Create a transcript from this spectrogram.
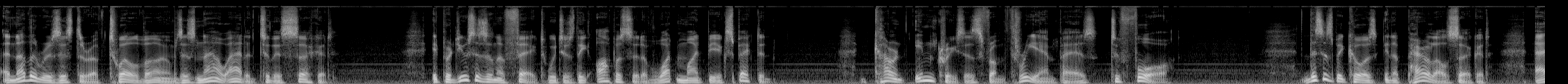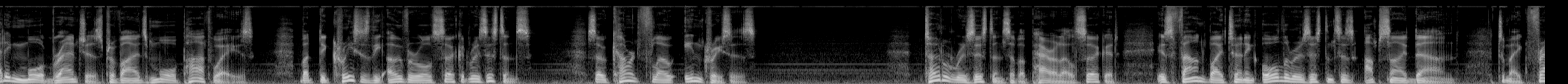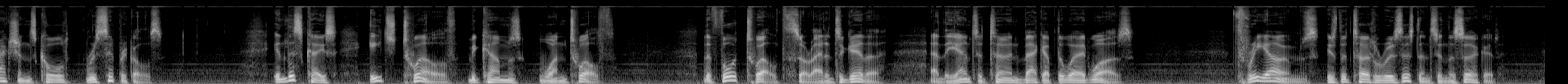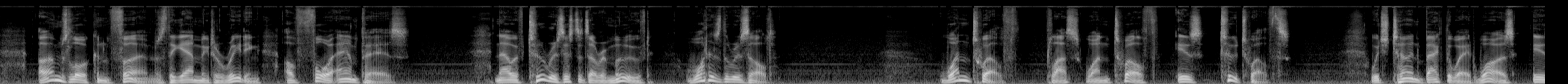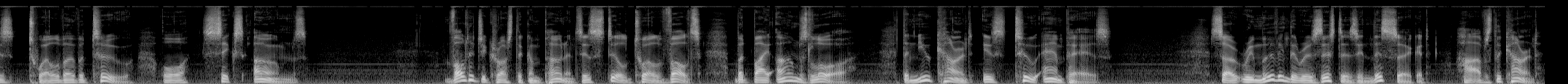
Another resistor of 12 ohms is now added to this circuit. It produces an effect which is the opposite of what might be expected. Current increases from 3 amperes to 4. This is because in a parallel circuit, adding more branches provides more pathways, but decreases the overall circuit resistance, so current flow increases. Total resistance of a parallel circuit is found by turning all the resistances upside down to make fractions called reciprocals. In this case, each 12 becomes 1 12th. The four twelfths are added together, and the answer turned back up the way it was. 3 ohms is the total resistance in the circuit. Ohm's law confirms the ammeter reading of 4 amperes. Now, if two resistors are removed, what is the result? 1 twelfth plus 1 twelfth is 2 twelfths, which turned back the way it was is 12 over 2, or 6 ohms. Voltage across the components is still 12 volts, but by Ohm's law, the new current is 2 amperes. So removing the resistors in this circuit halves the current.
